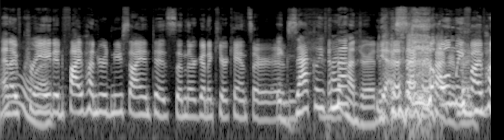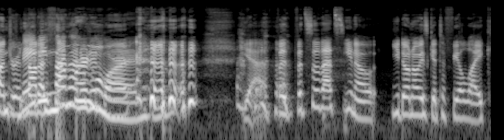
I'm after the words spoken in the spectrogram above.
And I've created 500 new scientists and they're going to cure cancer. And, exactly and that-. Yes, Exactly only 500, not a Maybe number 501. more. yeah, but but so that's you know you don't always get to feel like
